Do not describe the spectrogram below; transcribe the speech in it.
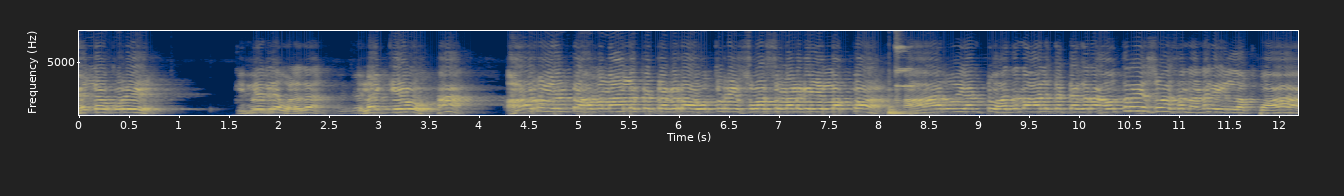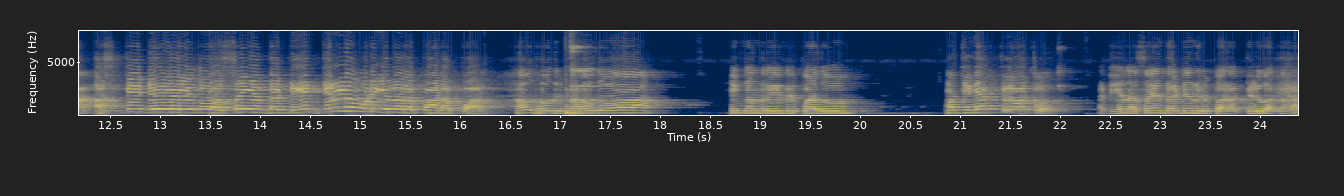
ಎಲ್ಲ ಕುರಿ? ಇಲ್ಲೇ ಒಳಗ? ಇಲ್ಲ ಕೇಳು. ಹಾ. ಆರು ಎಂಟು ಹದಿನಾಲ್ಕು ಟಗರ ಅವತ್ತು ವಿಶ್ವಾಸ ನನಗ ಇಲ್ಲಪ್ಪ. ಆರು ಎಂಟು ಹದಿನಾಲ್ಕು ಟಗರ ಅವತರ ವಿಶ್ವಾಸ ನನಗ ಇಲ್ಲಪ್ಪ. ಅಸ್ತಿ ದೇಯ ಇದು ಅಸಹ್ಯ ದಡ್ಡಿ ದಿನ ಹುಡುಗಿದರ ಪಾಡಪ್ಪ. ಹೌದ್ ಹೌದ್ರಿಪ್ಪ ಹೌದು. ಹಿಂಗಂದ್ರೆ ಏನ್ರಿಪ್ಪ ಅದು? ಮತ್ ಇದ್ಯಾಕ್ ತಿಳಿವತ್ತು? ಅದೇನ್ ಅಸಹ್ಯ ದಡ್ಡಿ ಅಂದ್ರಿಪ್ಪ ಅದ ತಿಳಿವತ್ ನಮ್ಗೆ.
